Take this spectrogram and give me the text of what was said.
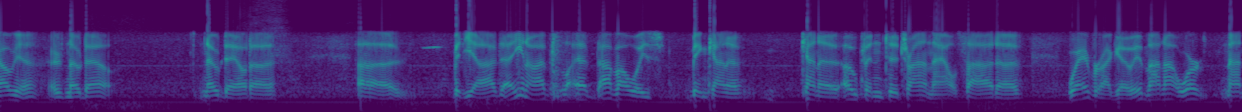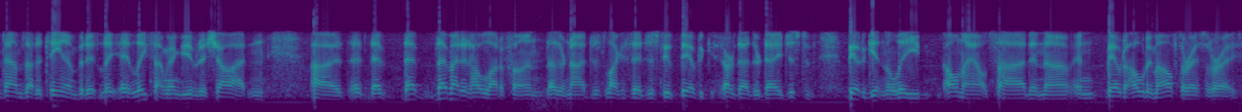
Oh yeah, there's no doubt, no doubt. Uh, uh, but yeah, I, you know, I've I've always been kind of kind of open to trying the outside. Uh, wherever I go. It might not work nine times out of ten, but at, le- at least I'm going to give it a shot. And uh, that that that made it a whole lot of fun the other night. Just like I said, just to be able to, or the other day, just to be able to get in the lead on the outside and uh, and be able to hold him off the rest of the race.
